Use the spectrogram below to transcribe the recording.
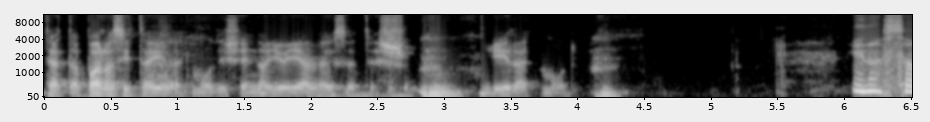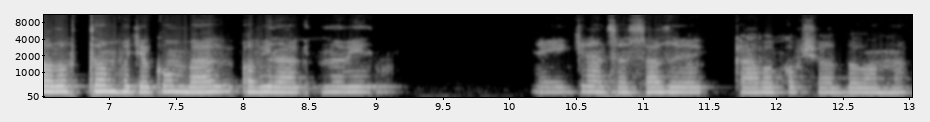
Tehát a parazita életmód is egy nagyon jellegzetes életmód. Én azt hallottam, hogy a gombák a világ növény 90%-ával kapcsolatban vannak.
